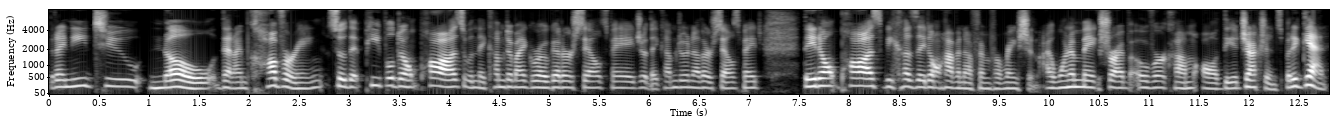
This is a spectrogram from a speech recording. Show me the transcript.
that I need to know that I'm covering so that people don't pause when they come to my Grow Getter sales page or they come to another sales page. They don't pause because they don't have enough information. I want to make sure I've overcome all of the objections. But again,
